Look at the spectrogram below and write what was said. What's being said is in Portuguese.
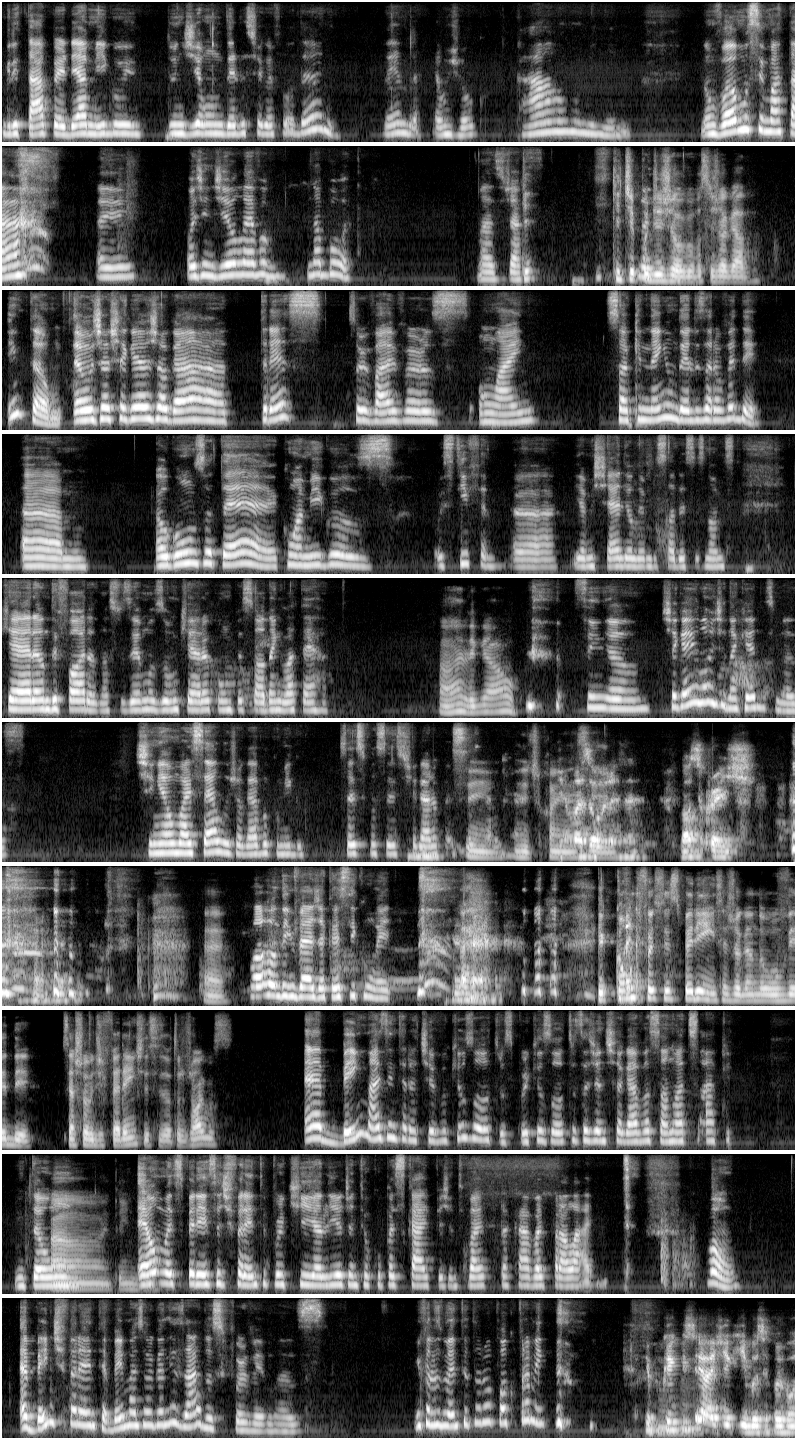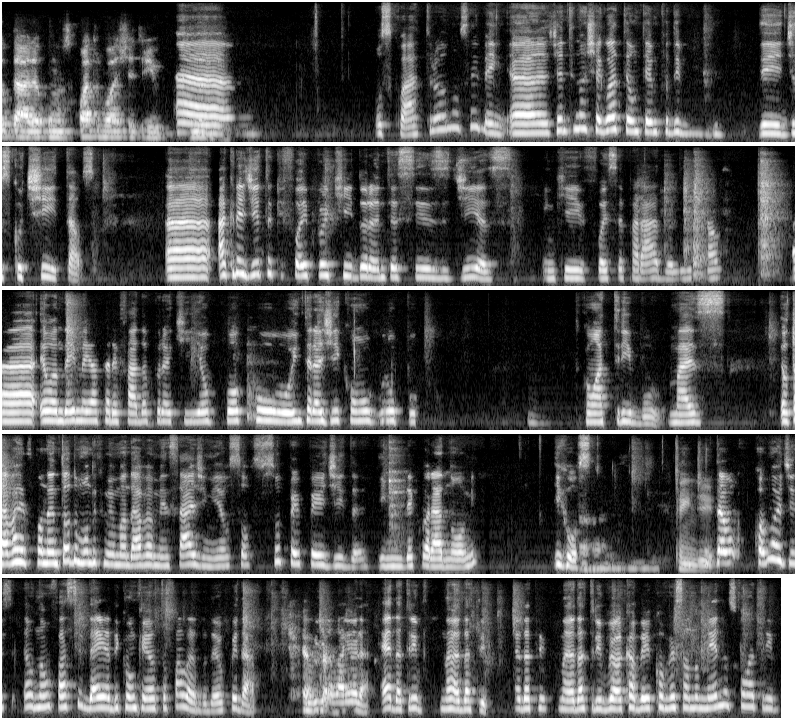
gritar, perder amigo. E um dia um deles chegou e falou: Dani, lembra? É um jogo. Calma, menino. Não vamos se matar. Aí, hoje em dia eu levo na boa. Mas já. Que, que tipo de jogo você jogava? Então, eu já cheguei a jogar três Survivors online, só que nenhum deles era OVD. Um, alguns até com amigos, o Stephen uh, e a Michelle, eu lembro só desses nomes, que eram de fora. Nós fizemos um que era com o pessoal da Inglaterra. Ah, legal. Sim, eu cheguei longe naqueles, mas tinha o Marcelo, jogava comigo. Não sei se vocês chegaram a conhecer. Sim, a gente conhece. Amazonas, né? Nosso crush. é. Morram de inveja, cresci com ele. É. E como que foi sua experiência jogando o VD? Você achou diferente desses outros jogos? É bem mais interativo que os outros, porque os outros a gente jogava só no WhatsApp. Então, ah, é uma experiência diferente, porque ali a gente ocupa Skype, a gente vai para cá, vai para lá. Bom, é bem diferente, é bem mais organizado se for ver, mas infelizmente durou pouco para mim. E por que, que você acha que você foi votada com os quatro votos de tribo? Ah, os quatro, eu não sei bem. Ah, a gente não chegou a ter um tempo de, de discutir e tal. Ah, acredito que foi porque durante esses dias em que foi separado ali e tal, eu andei meio atarefada por aqui. Eu pouco interagi com o grupo com a tribo, mas eu estava respondendo todo mundo que me mandava mensagem e eu sou super perdida em decorar nome e rosto. Entendi. Então, como eu disse, eu não faço ideia de com quem eu tô falando, daí eu cuidava. Eu ia lá e olhar, é da tribo? Não é da tribo. É da tribo, não é da tribo. Eu acabei conversando menos com a tribo.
